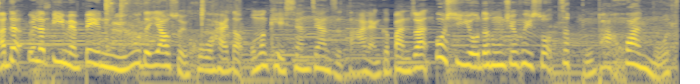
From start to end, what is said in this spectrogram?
啊，的，为了避免被女巫的药水祸害到，我们可以像这样子搭两个半砖。或许有的同学会说，这不怕幻魔者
